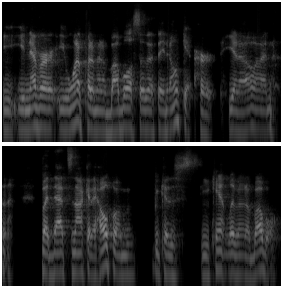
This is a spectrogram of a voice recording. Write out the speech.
you, you never you want to put them in a bubble so that they don't get hurt you know and but that's not going to help them because you can't live in a bubble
